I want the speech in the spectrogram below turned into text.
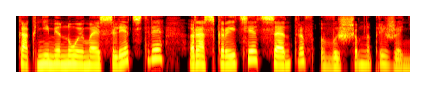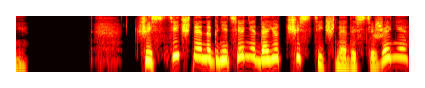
как неминуемое следствие, раскрытие центров в высшем напряжении. Частичное нагнетение дает частичное достижение,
